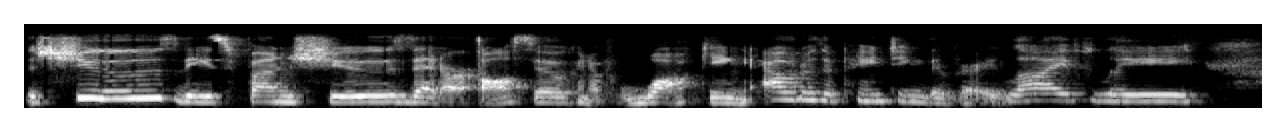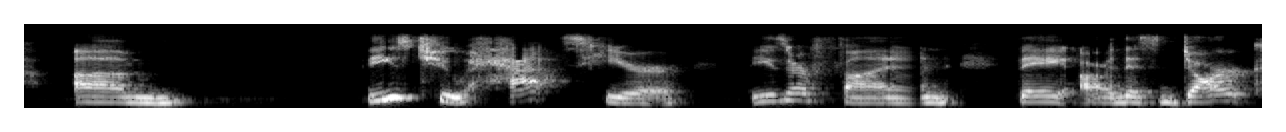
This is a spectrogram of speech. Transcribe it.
the shoes, these fun shoes that are also kind of walking out of the painting. They're very lively. Um, these two hats here, these are fun. They are this dark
